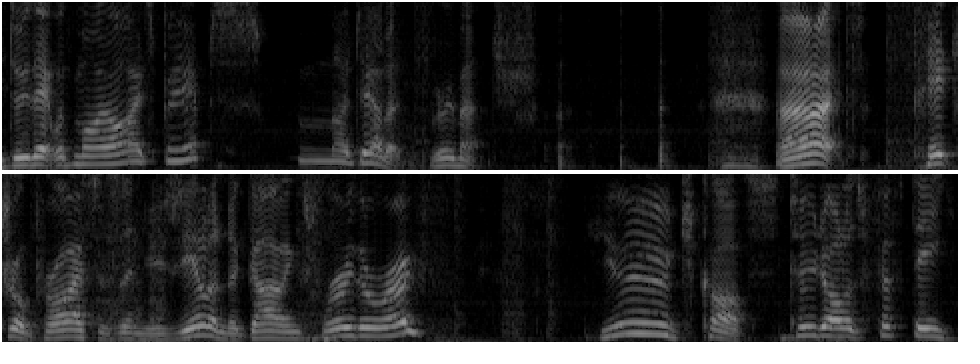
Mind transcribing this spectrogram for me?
do that with my eyes, perhaps. Hmm, I doubt it very much. All right, petrol prices in New Zealand are going through the roof. Huge costs, two dollars fifty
